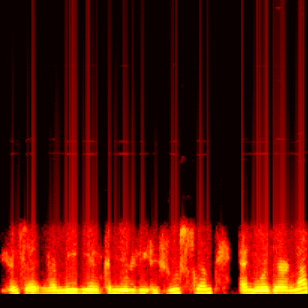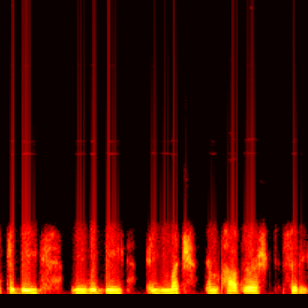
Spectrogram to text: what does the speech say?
is an Armenian community in Jerusalem, and were there not to be, we would be a much impoverished city.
